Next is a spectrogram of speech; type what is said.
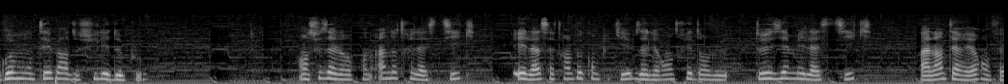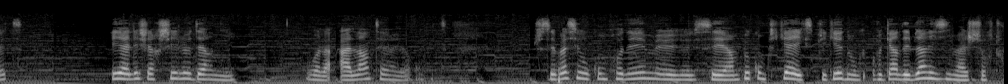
remonter par-dessus les deux plots. Ensuite, vous allez reprendre un autre élastique et là, ça va être un peu compliqué. Vous allez rentrer dans le deuxième élastique à l'intérieur en fait et aller chercher le dernier. Voilà, à l'intérieur. Je sais pas si vous comprenez, mais c'est un peu compliqué à expliquer, donc regardez bien les images surtout.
